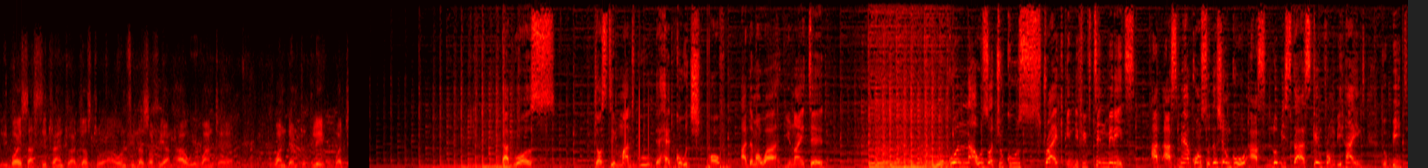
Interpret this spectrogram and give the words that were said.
the boys are still trying to adjust to our own philosophy and how we want uh, want them to play. But that was Justin Madugu, the head coach of Adamawa United. Ugon Auzochukwu's strike in the 15 minutes at as mere consolation goal as Lobi Stars came from behind to beat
